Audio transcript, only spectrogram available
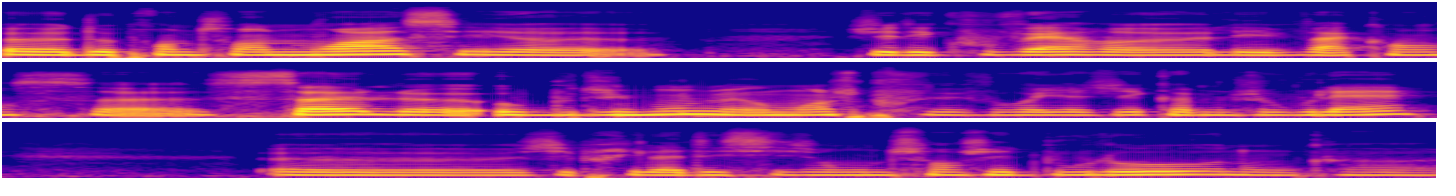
de prendre soin de moi. C'est, j'ai découvert euh, les vacances euh, seule euh, au bout du monde, mais au moins je pouvais voyager comme je voulais. Euh, j'ai pris la décision de changer de boulot, donc euh,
